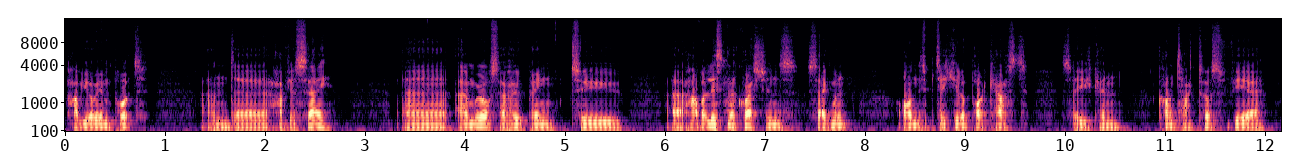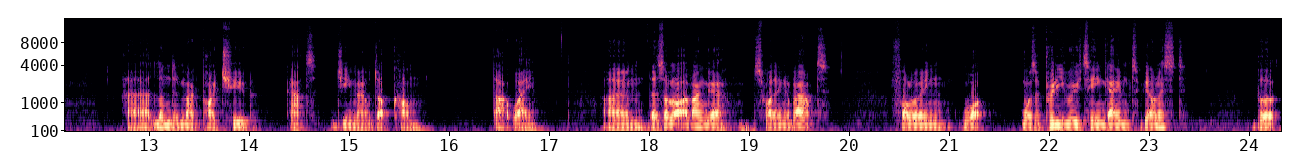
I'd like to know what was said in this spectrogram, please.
have your input and uh, have your say. Uh, and we're also hoping to uh, have a listener questions segment on this particular podcast, so you can contact us via uh, London Magpie Tube at gmail.com that way. Um, there's a lot of anger swelling about following what was a pretty routine game, to be honest. But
